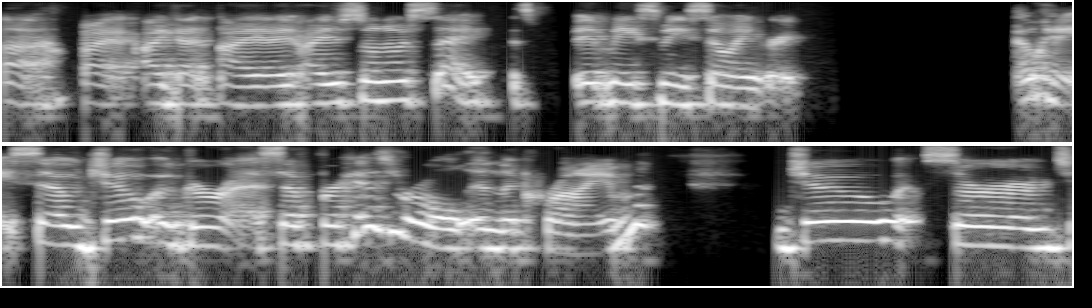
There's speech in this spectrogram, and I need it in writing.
Uh, I, I got, I, I just don't know what to say. It's, it makes me so angry. Okay, so Joe Agoura. So for his role in the crime, Joe served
